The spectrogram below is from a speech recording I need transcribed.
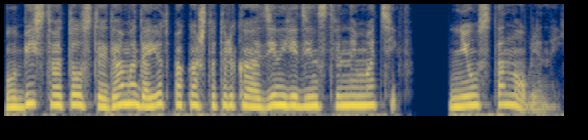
Убийство толстой дамы дает пока что только один единственный мотив — неустановленный.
